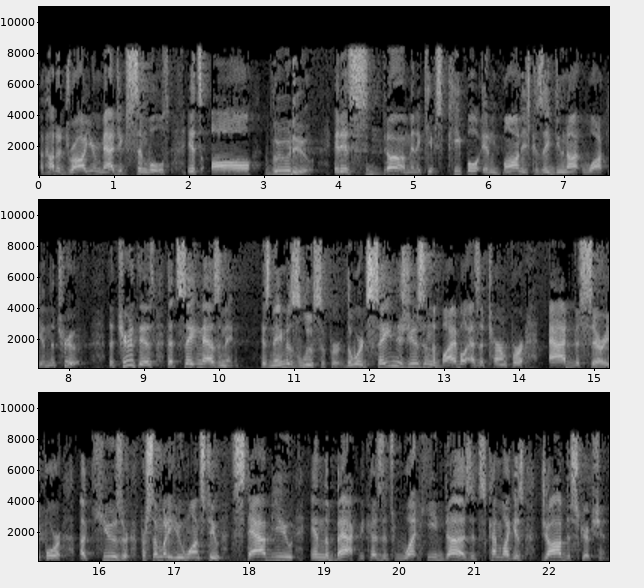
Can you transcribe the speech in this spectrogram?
of how to draw your magic symbols. It's all voodoo. It is dumb and it keeps people in bondage because they do not walk in the truth. The truth is that Satan has a name. His name is Lucifer. The word Satan is used in the Bible as a term for adversary, for accuser, for somebody who wants to stab you in the back because it's what he does. It's kind of like his job description.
